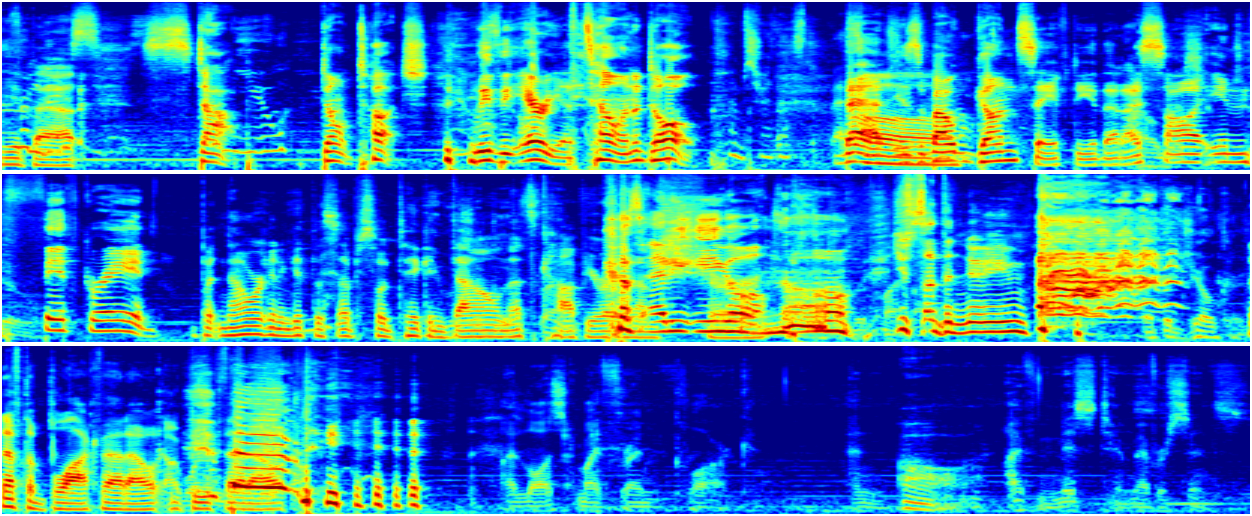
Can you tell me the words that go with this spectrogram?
You get that. this, Stop. you. Don't touch. Leave the area. Tell an adult. I'm sure that's the best. That is Oh. about gun safety that I oh, saw in fifth grade. But now we're gonna get this episode taken down. That's copyright. Because Eddie Eagle, no. You said the name. But the Joker. I have to block that out and beep that out. I lost my friend Clark, and Oh, I've missed him ever since.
